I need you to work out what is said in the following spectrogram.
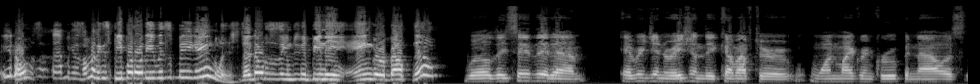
you know some of these people don't even speak English. There doesn't seem to be any anger about them. Well, they say that um, every generation they come after one migrant group, and now is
